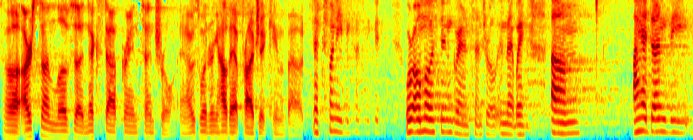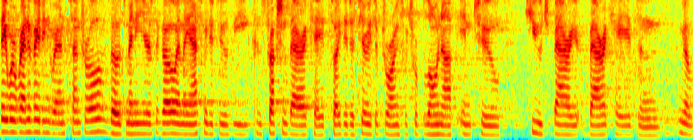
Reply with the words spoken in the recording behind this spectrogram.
So uh, our son loves uh, Next Stop Grand Central, and I was wondering how that project came about. That's funny because we could. We're almost in Grand Central in that way. Um, I had done the. They were renovating Grand Central those many years ago, and they asked me to do the construction barricades. So I did a series of drawings which were blown up into huge barri- barricades and you know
